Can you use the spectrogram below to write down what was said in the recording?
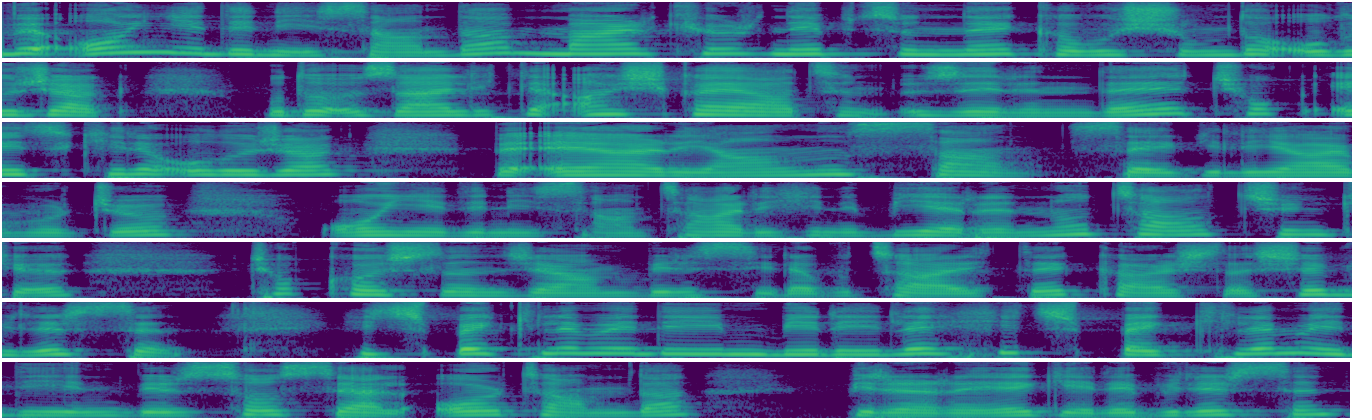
Ve 17 Nisan'da Merkür Neptün'le kavuşumda olacak. Bu da özellikle aşk hayatın üzerinde çok etkili olacak ve eğer yalnızsan sevgili Yay burcu 17 Nisan tarihini bir yere not al çünkü çok hoşlanacağın birisiyle bu tarihte karşılaşabilirsin. Hiç beklemediğin biriyle hiç beklemediğin bir sosyal ortamda bir araya gelebilirsin.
